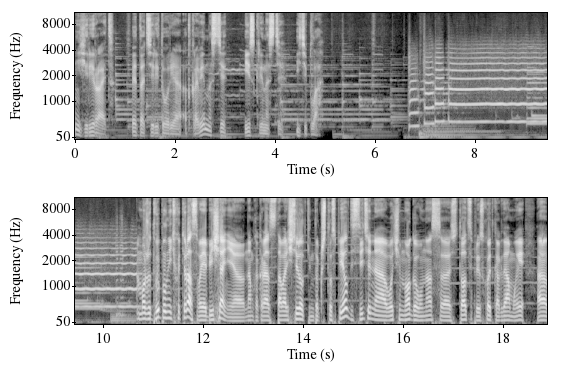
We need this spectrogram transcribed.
Вечерний рерайт – это территория откровенности, искренности и тепла. может выполнить хоть раз свои обещания. Нам как раз товарищ Сироткин только что спел. Действительно, очень много у нас э, ситуаций происходит, когда мы э,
